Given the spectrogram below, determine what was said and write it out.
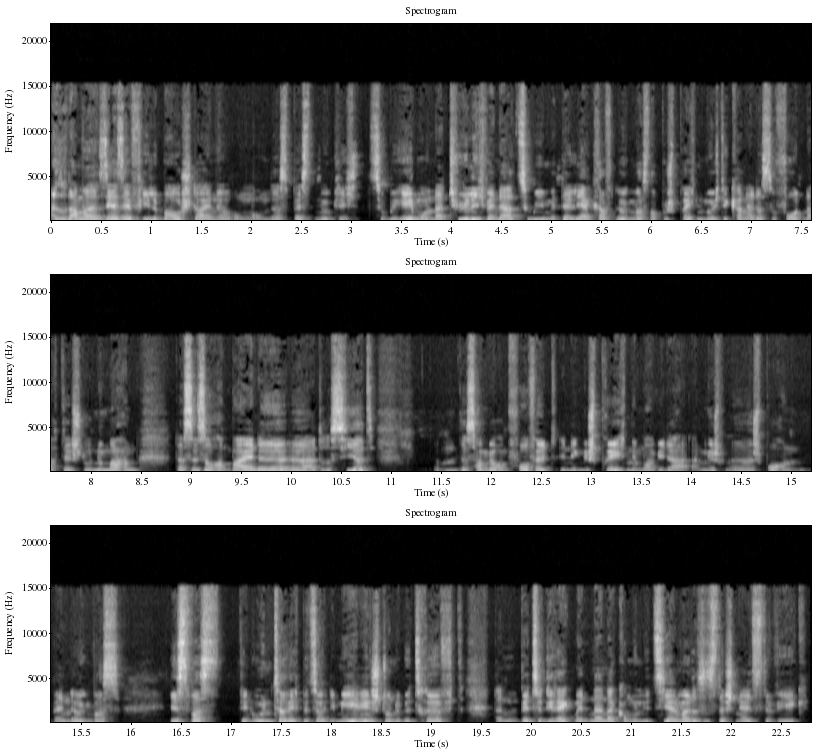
Also da haben wir sehr, sehr viele Bausteine, um, um das bestmöglich zu beheben. Und natürlich, wenn der Azubi mit der Lehrkraft irgendwas noch besprechen möchte, kann er das sofort nach der Stunde machen. Das ist auch an beide äh, adressiert. Ähm, das haben wir auch im Vorfeld in den Gesprächen immer wieder angesprochen. Wenn irgendwas ist, was den Unterricht bzw. die Medienstunde betrifft, dann bitte direkt miteinander kommunizieren, weil das ist der schnellste Weg.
